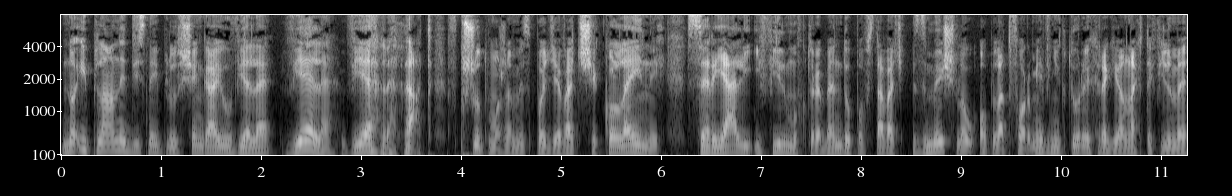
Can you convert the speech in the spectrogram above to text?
No i plany Disney Plus sięgają wiele, wiele, wiele lat w przód. Możemy spodziewać się kolejnych seriali i filmów, które będą powstawać z myślą o platformie. W niektórych regionach te filmy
